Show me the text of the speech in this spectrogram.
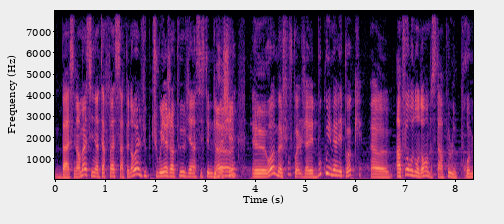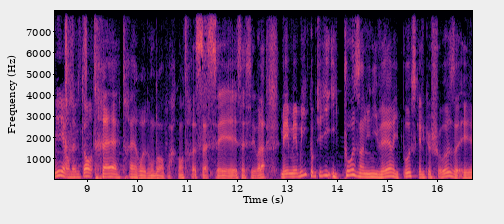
bah c'est normal, c'est une interface, c'est un peu normal, vu que tu voyages un peu via un système de machine. Ouais, euh, ouais bah, je trouve que j'avais beaucoup aimé à l'époque. Euh, un peu redondant, c'était un peu le premier en même temps. Très, très redondant, par contre. Ça, c'est... Ça, c'est... Voilà. Mais, mais oui, comme tu dis, il pose un univers, il pose quelque chose, et,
